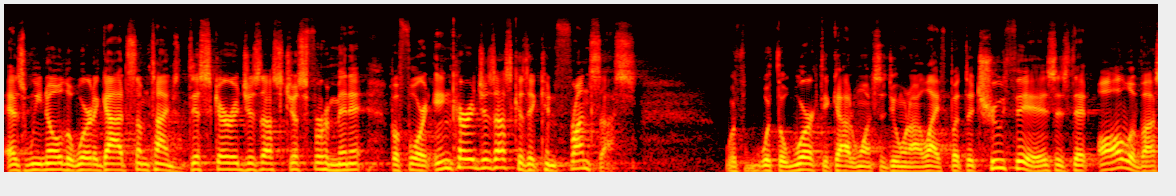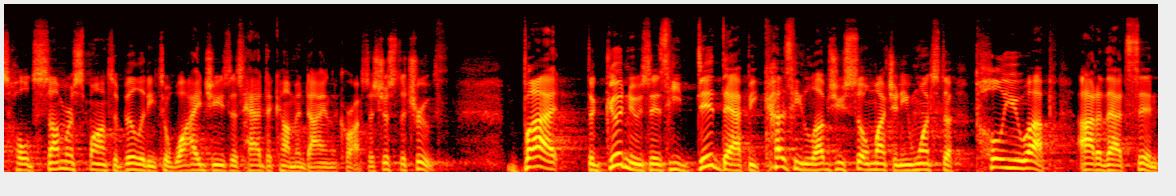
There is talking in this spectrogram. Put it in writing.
As we know, the Word of God sometimes discourages us just for a minute before it encourages us because it confronts us with, with the work that God wants to do in our life. But the truth is, is that all of us hold some responsibility to why Jesus had to come and die on the cross. It's just the truth. But the good news is he did that because he loves you so much and he wants to pull you up out of that sin,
